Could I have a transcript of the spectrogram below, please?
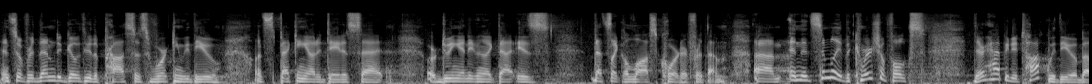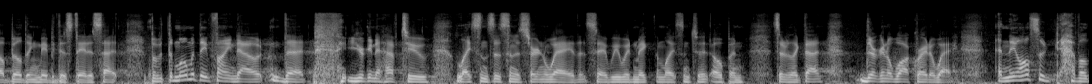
And so for them to go through the process of working with you on specking out a data set or doing anything like that is that's like a lost quarter for them. Um, and then similarly, the commercial folks, they're happy to talk with you about building maybe this data set. But the moment they find out that you're going to have to license this in a certain way, that say we would make them license it open, sort of like that, they're going to walk right away. And they also have a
